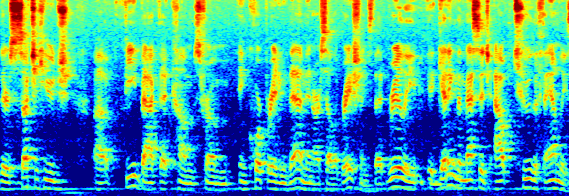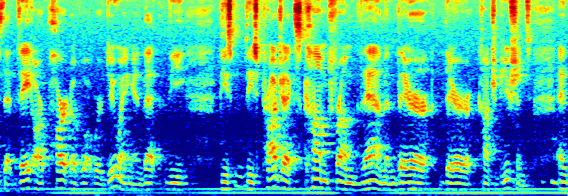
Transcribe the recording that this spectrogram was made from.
there's such a huge uh, feedback that comes from incorporating them in our celebrations, that really, it- getting the message out to the families that they are part of what we're doing and that the, these, these projects come from them and their, their contributions. And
